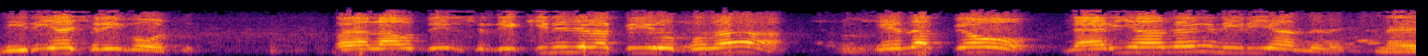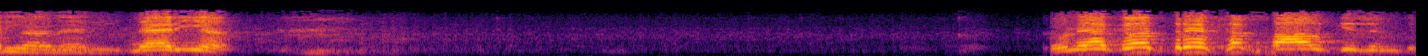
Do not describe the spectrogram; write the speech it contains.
نیریا شریف علاؤ الدین صدیقی نے جڑا پیر خدا یہ پیو۔ نہریاں نیریاں نہریاں انہیں آخر تریسٹھ سال کی زندگی۔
